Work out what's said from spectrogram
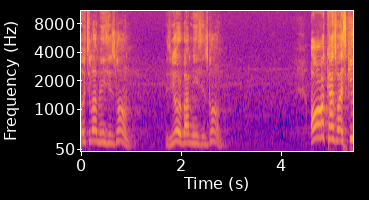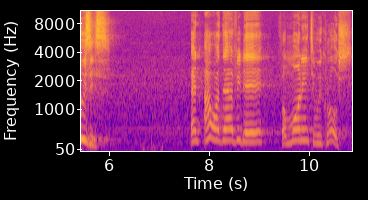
Otilo means he's gone. His Yoruba means he's gone. All kinds of excuses. And I was there every day from morning till we close.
